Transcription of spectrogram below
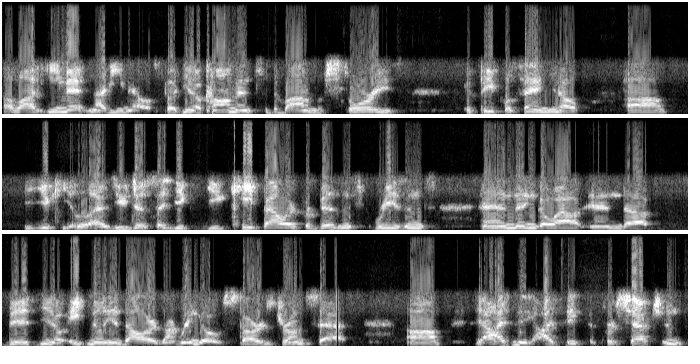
a lot of email, not emails, but you know, comments at the bottom of stories with people saying, you know, um, you as you just said, you you keep Ballard for business reasons, and then go out and uh, bid, you know, eight million dollars on Ringo Starr's drum set. Um, yeah, I think I think the perception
